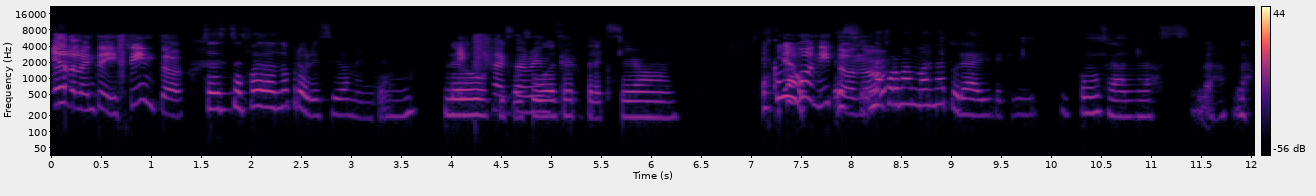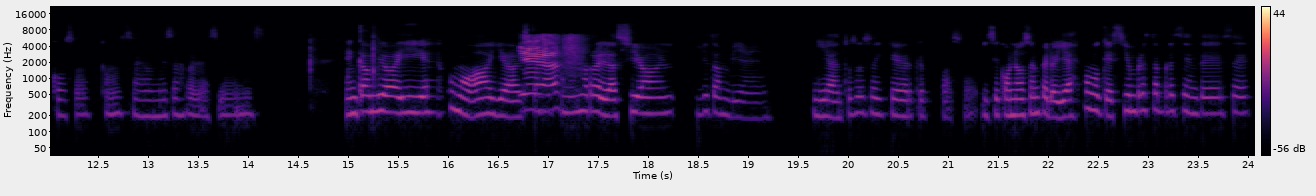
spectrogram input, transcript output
es totalmente distinto. Se, se fue dando progresivamente, ¿no? Luego quizás hubo esa atracción. Es como es bonito, es ¿no? una forma más natural de que cómo se dan las, las, las, cosas, cómo se dan esas relaciones. En cambio ahí es como, ah, ya, estamos en una relación, yo también. Ya, entonces hay que ver qué pasa. Y se conocen, pero ya es como que siempre está presente ese,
